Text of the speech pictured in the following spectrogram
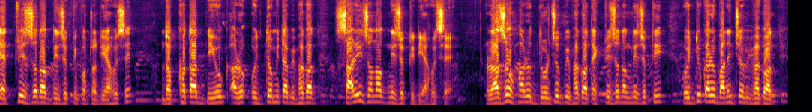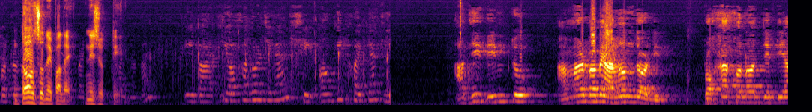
তেত্ৰিছজনক নিযুক্তি পত্ৰ দিয়া হৈছে। দক্ষতা নিয়োগ আৰু উদ্যমিতা বিভাগত চাৰিজনক নিযুক্তি দিয়া হৈছে। ৰাজহ আৰু দুৰ্যোগ বিভাগত একত্ৰিছজনক নিযুক্তি। উদ্যোগ আৰু বাণিজ্য বিভাগত দহজনে পালে নিযুক্তি। আজিৰ দিনটো আমাৰ বাবে আনন্দৰ দিন। প্ৰশাসনত যেতিয়া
